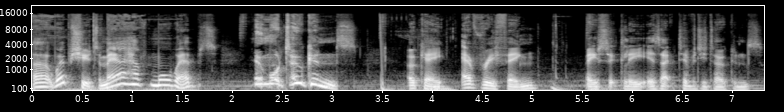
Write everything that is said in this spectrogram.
Uh, web shooter, may I have more webs? No more tokens! Okay, everything, basically, is activity tokens.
